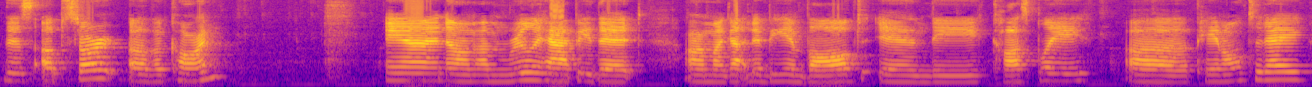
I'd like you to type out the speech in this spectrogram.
this upstart of a con. And um, I'm really happy that um, I got to be involved in the cosplay uh, panel today,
